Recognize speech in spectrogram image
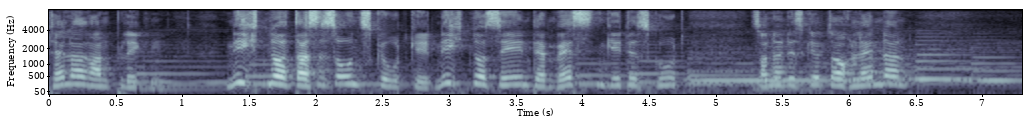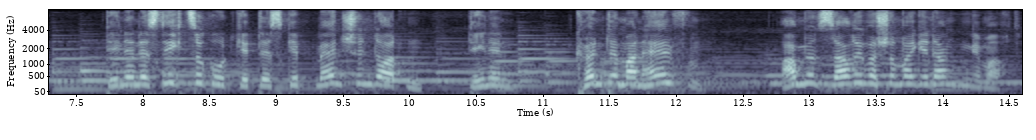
Tellerrand blicken. Nicht nur, dass es uns gut geht, nicht nur sehen, dem Westen geht es gut, sondern es gibt auch Länder, denen es nicht so gut geht. Es gibt Menschen dort, denen könnte man helfen. Haben wir uns darüber schon mal Gedanken gemacht?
